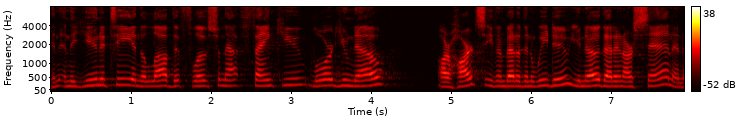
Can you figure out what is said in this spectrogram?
and, and the unity and the love that flows from that. Thank you, Lord. You know our hearts even better than we do. You know that in our sin and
